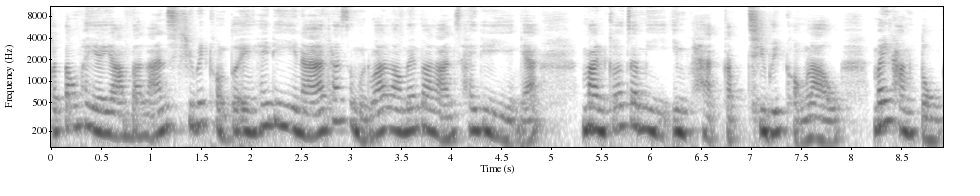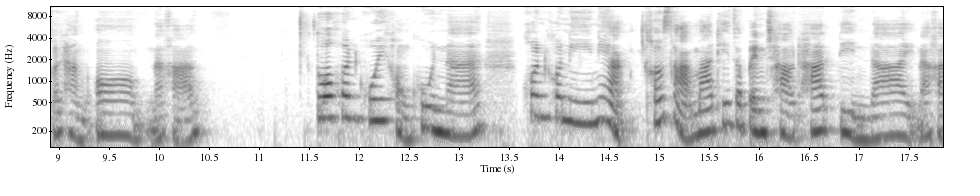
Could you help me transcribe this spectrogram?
ก็ต้องพยายามบาลานซ์ชีวิตของตัวเองให้ดีนะ ถ้าสมมติว่าเราไม่บาลานซ์ให้ดีอย่างเงี้ย มันก็จะมี Impact กับชีวิตของเรา ไม่ทางตรงก็ทางอ้อมนะคะ ตัวคนคุยของคุณนะ คนคนนี้เนี่ยเขาสามารถที่จะเป็นชาวธาตุดินได้นะคะ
